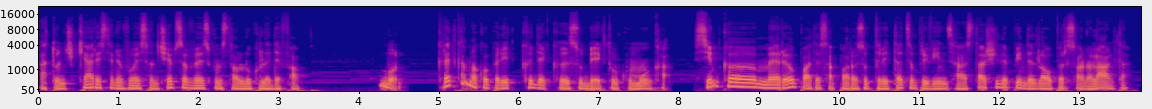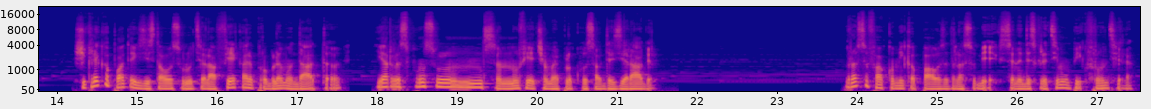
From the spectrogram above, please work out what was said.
Atunci chiar este nevoie să începi să vezi cum stau lucrurile de fapt. Bun, cred că am acoperit cât de cât subiectul cu munca. Simt că mereu poate să apară subtilități în privința asta și depinde de la o persoană la alta. Și cred că poate exista o soluție la fiecare problemă dată, iar răspunsul să nu fie cel mai plăcut sau dezirabil. Vreau să fac o mică pauză de la subiect, să ne descrețim un pic frunțile,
